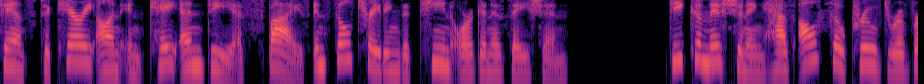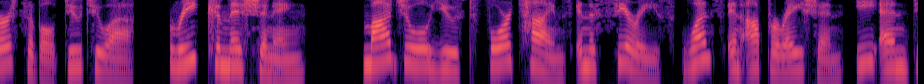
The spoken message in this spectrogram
chance to carry on in KND as spies infiltrating the teen organization. Decommissioning has also proved reversible due to a recommissioning Module used four times in the series once in operation, END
